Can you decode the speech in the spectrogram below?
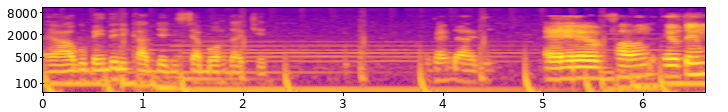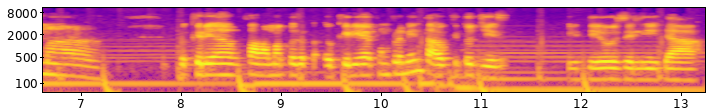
é algo bem delicado de se abordar aqui. Verdade. É, falando, eu tenho uma, eu queria falar uma coisa, eu queria complementar o que tu disse. Deus ele dá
